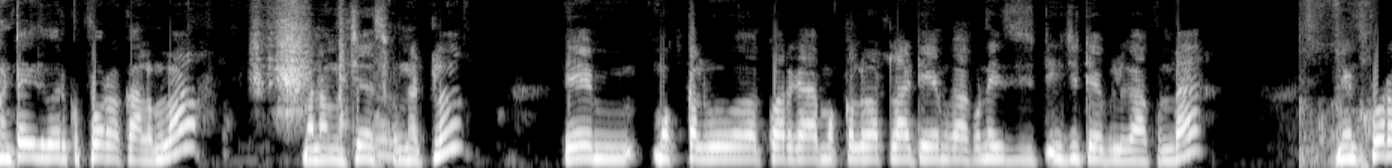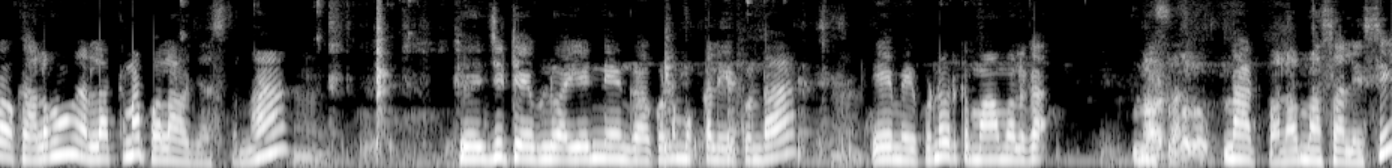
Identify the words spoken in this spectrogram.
అంటే ఇది వరకు పూర్వకాలంలో మనం చేసుకున్నట్లు ఏం మొక్కలు కూరగాయ మొక్కలు అట్లాంటివి ఏం కాకుండా వెజిటేబుల్ కాకుండా నేను పూర్వకాలం లెక్కన పలావ్ చేస్తున్నా. వెజిటేబుల్ అవన్నీ ఏం కాకుండా ముక్కలు వేయకుండా ఏం వేయకుండా ఒక మామూలుగా నాటు పలావ్. పలావ్ మసాలా వేసి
